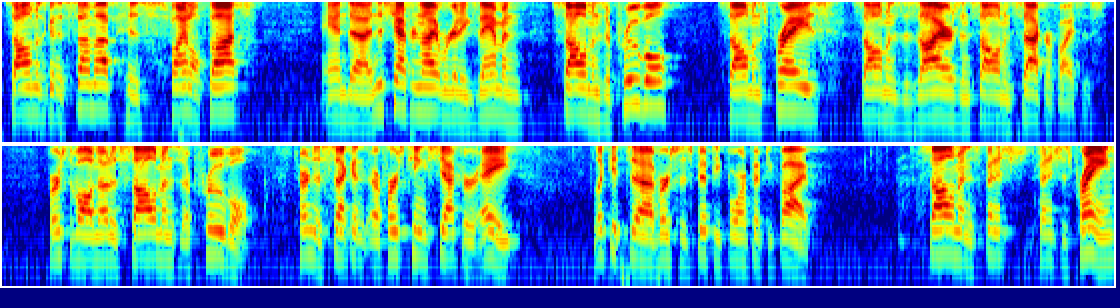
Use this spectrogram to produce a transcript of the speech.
Solomon's going to sum up his final thoughts. And uh, in this chapter tonight, we're going to examine Solomon's approval, Solomon's praise, Solomon's desires, and Solomon's sacrifices. First of all, notice Solomon's approval. Turn to second or First Kings chapter 8 Look at uh, verses 54 and 55. Solomon has finished finishes praying.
